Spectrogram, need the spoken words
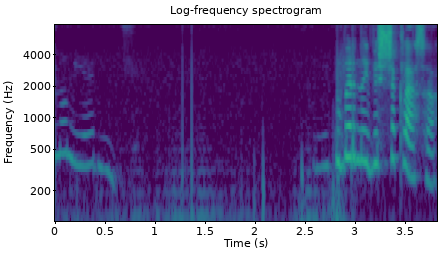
Nie wolno mnie bić. YouTuber najwyższa klasa.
